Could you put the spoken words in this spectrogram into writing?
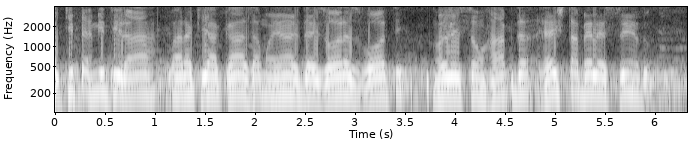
o que permitirá para que a casa amanhã às 10 horas vote uma eleição rápida, restabelecendo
